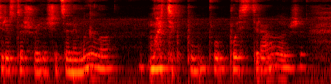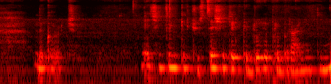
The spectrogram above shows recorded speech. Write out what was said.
через те, що я ще це не мила. Матік по- по- постирала вже. Ну, коротше. Я ще тільки вчусь. Це ще тільки друге прибирання, тому.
